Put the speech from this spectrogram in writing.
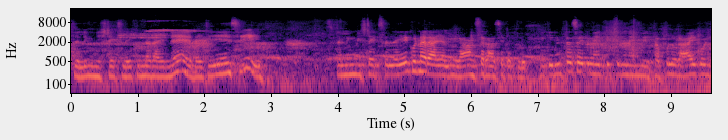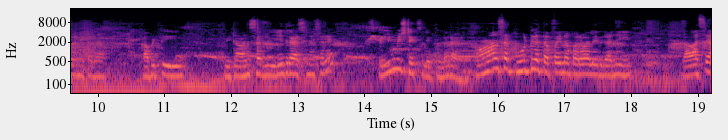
స్పెల్లింగ్ మిస్టేక్స్ లేకుండా రాయండి. దయచేసి స్పెల్లింగ్ మిస్టేక్స్ లేకుండా రాయాలి మీరు ఆన్సర్ రాసేటప్పుడు. మీకు ఇంతసేపు నేర్పించింది నేను మీరు తప్పులు రాయకూడదని కదా. కాబట్టి వీటి ఆన్సర్లు ఏది రాసినా సరే స్పెల్లింగ్ మిస్టేక్స్ లేకుండా రాయాలి. ఆన్సర్ పూర్తిగా తప్పైనా పర్వాలేదు కానీ రాసే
